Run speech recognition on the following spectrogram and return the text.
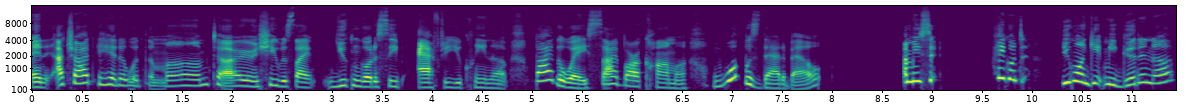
And I tried to hit her with the mom tired, and she was like, "You can go to sleep after you clean up." By the way, sidebar, comma, what was that about? I mean, how you going to you gonna get me good enough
